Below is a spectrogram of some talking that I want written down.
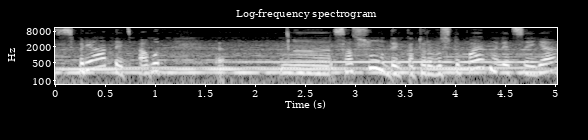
спрятать, а вот э, сосуды, которые выступают на лице, я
